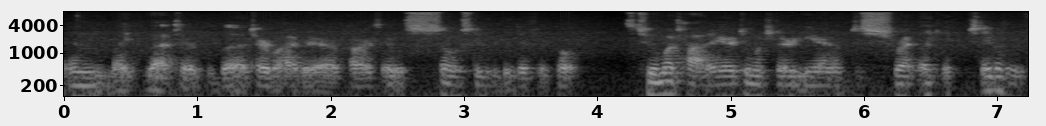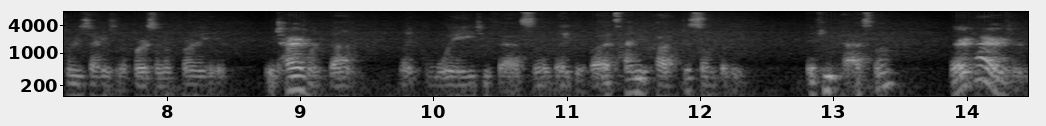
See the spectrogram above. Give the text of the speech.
and like that tur- the turbo hybrid cars, it was so stupidly difficult. It's too much hot air, too much dirty air, and it just shred. Like if you stayed within three seconds of the person in front of you, your tires were done like way too fast. And like by the time you caught up to somebody, if you passed them, their tires are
